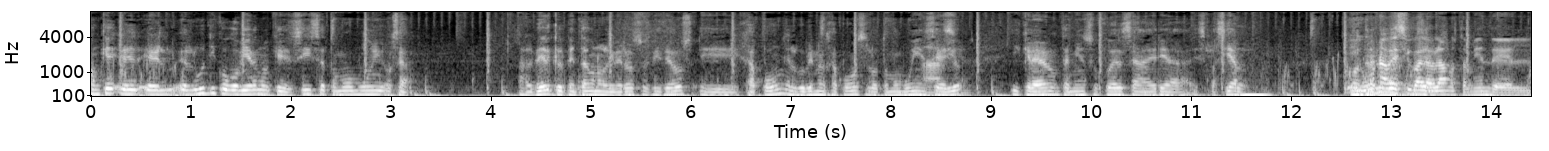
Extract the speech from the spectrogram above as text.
Aunque el, el- el único gobierno que sí se tomó muy, o sea, al ver que el Pentágono liberó sus videos, eh, Japón, el gobierno de Japón se lo tomó muy en Ah, serio y crearon también su fuerza aérea espacial. Y Contra una vez igual hablamos también del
